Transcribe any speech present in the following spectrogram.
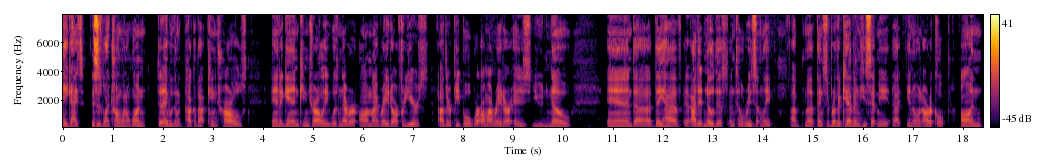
Hey guys, this is Wallytron 101. Today we're going to talk about King Charles. And again, King Charlie was never on my radar for years. Other people were on my radar, as you know. And uh, they have, and I didn't know this until recently. Uh, uh, thanks to Brother Kevin, he sent me, uh, you know, an article on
